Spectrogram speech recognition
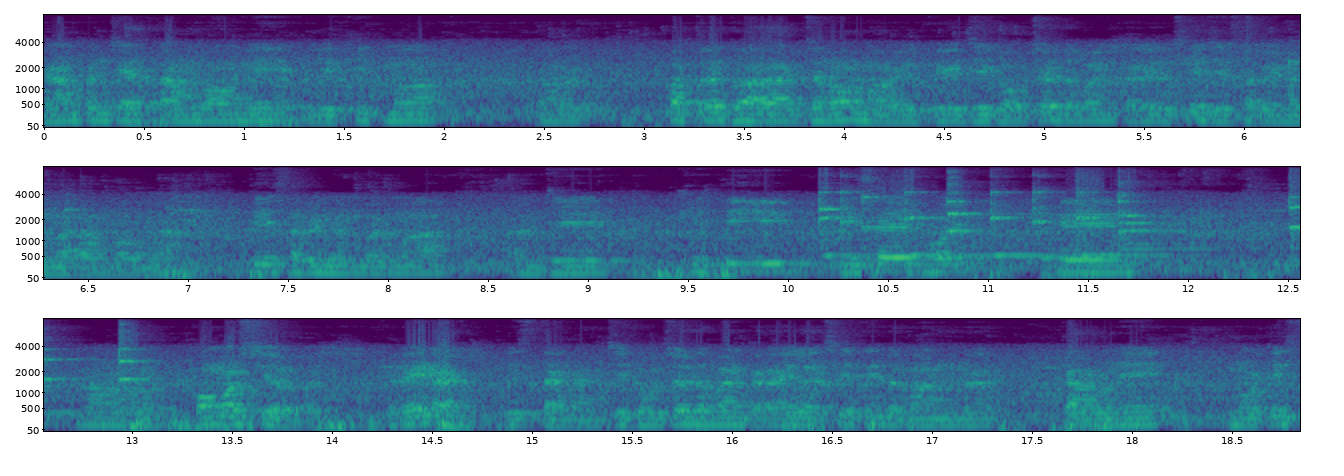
ગ્રામ પંચાયત રામવાવને લિખિતમાં પત્ર દ્વારા જણાવવામાં આવેલ કે જે ગૌચર દબાણ કરેલ છે, જે સર્વે નંબર રામવાવના તે સર્વે નંબરમાં જે ખેતી વિષય હોય કે કોમર્શિયલ હોય રહેણાંક વિસ્તારના, જે ગૌચર દબાણ કરાયેલા છે, તે દબાણકારોને નોટિસ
